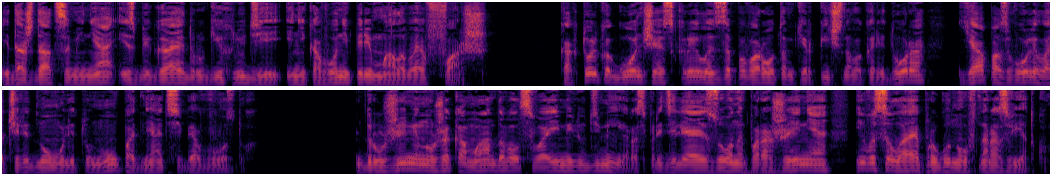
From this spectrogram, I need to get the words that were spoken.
и дождаться меня, избегая других людей и никого не перемалывая в фарш. Как только гончая скрылась за поворотом кирпичного коридора, я позволил очередному летуну поднять себя в воздух. Дружинин уже командовал своими людьми, распределяя зоны поражения и высылая прыгунов на разведку.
